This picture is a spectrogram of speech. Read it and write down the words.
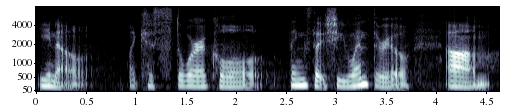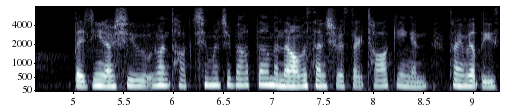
you know, like historical things that she went through. Um but you know, she wouldn't talk too much about them, and then all of a sudden she would start talking and talking about these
